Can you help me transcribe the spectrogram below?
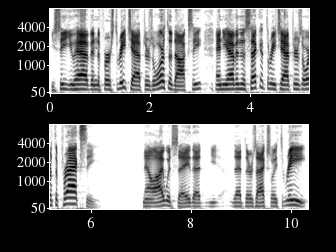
You see, you have in the first three chapters orthodoxy, and you have in the second three chapters orthopraxy. Now, I would say that, that there's actually three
